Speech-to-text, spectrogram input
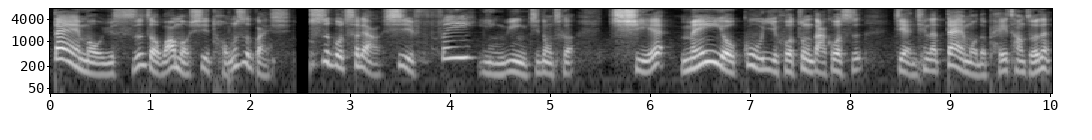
戴某与死者王某系同事关系，事故车辆系非营运机动车，且没有故意或重大过失，减轻了戴某的赔偿责任。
